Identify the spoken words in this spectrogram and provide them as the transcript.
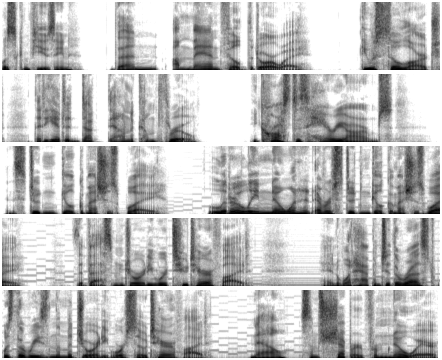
was confusing. Then a man filled the doorway. He was so large that he had to duck down to come through. He crossed his hairy arms and stood in Gilgamesh's way. Literally, no one had ever stood in Gilgamesh's way. The vast majority were too terrified. And what happened to the rest was the reason the majority were so terrified. Now, some shepherd from nowhere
